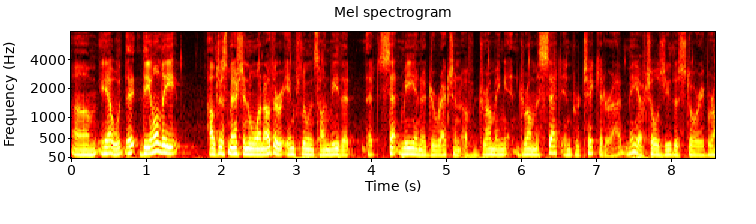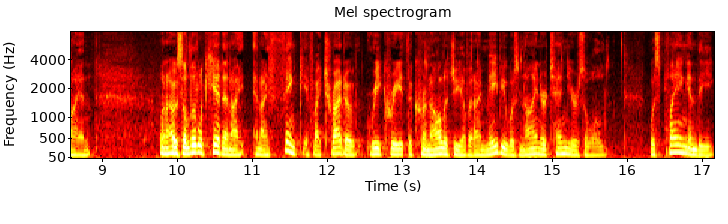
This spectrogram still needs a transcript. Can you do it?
Um, yeah, the, the, only I'll just mention one other influence on me that that sent me in a direction of drumming and drum set in particular. I may have told you the story, Brian. When I was a little kid, and I and I think if I try to recreate the chronology of it, I maybe was nine or ten years old. Was playing in the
